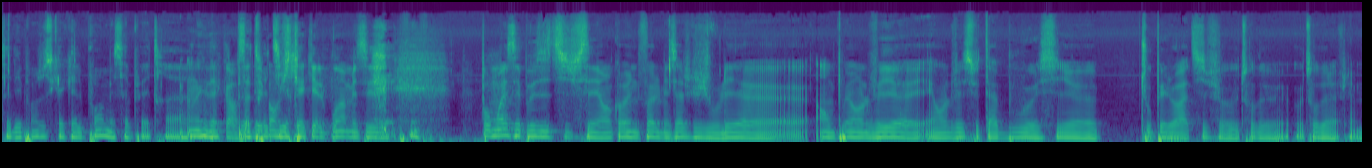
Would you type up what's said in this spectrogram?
ça dépend jusqu'à quel point, mais ça peut être. euh, On est d'accord, ça dépend jusqu'à quel point, mais c'est. Pour moi, c'est positif. C'est encore une fois le message que je voulais euh, un peu enlever euh, et enlever ce tabou aussi euh, tout péjoratif autour de, autour de la flemme.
